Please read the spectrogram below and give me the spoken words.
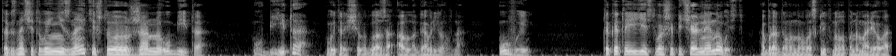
Так значит, вы не знаете, что Жанна убита? Убита? вытаращила глаза Алла Гавриловна. Увы. Так это и есть ваша печальная новость, обрадованно воскликнула Пономарева.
